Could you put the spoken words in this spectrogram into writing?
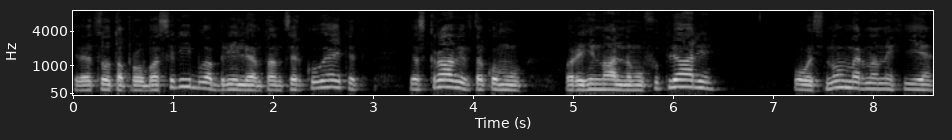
900 проба срібла, Brilliant Uncirculated. Яскраві в такому оригінальному футлярі. Ось номер на них є.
